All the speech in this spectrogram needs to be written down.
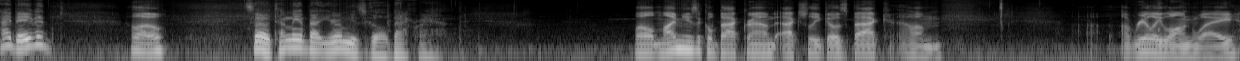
Hi, David. Hello. So, tell me about your musical background. Well, my musical background actually goes back um, a really long way.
